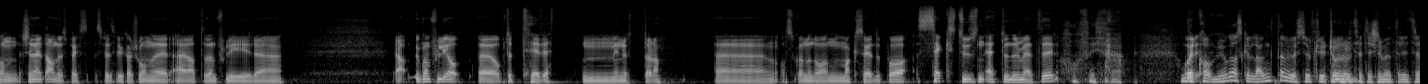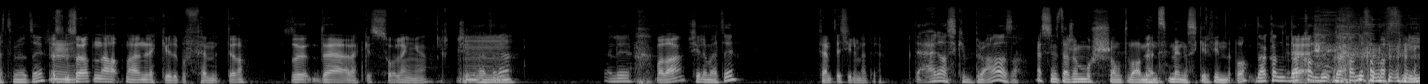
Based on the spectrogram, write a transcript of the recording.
sånn, generelt andre spes spesifikasjoner er at den flyr eh, Ja, du kan fly opp, eh, opp til 13 minutter, da. Eh, og så kan du nå en makshøyde på 6100 meter. Å, fy faen. Du kommer jo ganske langt da hvis du flyr 230 km i 30 minutter. Det står at den har, den har en rekkevidde på 50, da. Så det er, det er ikke så lenge. Kilometer, ja? Eller Hva da? kilometer? 50 km. Det er ganske bra, altså. Jeg syns det er så morsomt hva mennesker finner på. Da kan, da kan, du, da kan du faen meg fly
